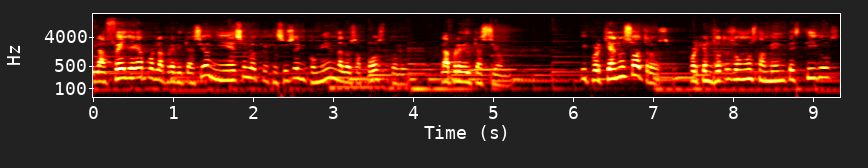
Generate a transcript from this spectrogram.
la fe llega por la predicación y eso es lo que Jesús encomienda a los apóstoles, la predicación. ¿Y por qué a nosotros? Porque nosotros somos también testigos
